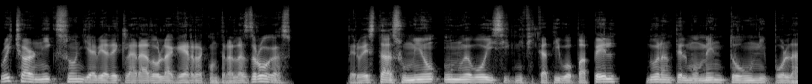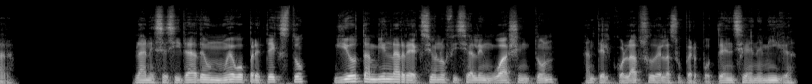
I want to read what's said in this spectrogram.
Richard Nixon ya había declarado la guerra contra las drogas, pero ésta asumió un nuevo y significativo papel durante el momento unipolar. La necesidad de un nuevo pretexto guió también la reacción oficial en Washington ante el colapso de la superpotencia enemiga.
